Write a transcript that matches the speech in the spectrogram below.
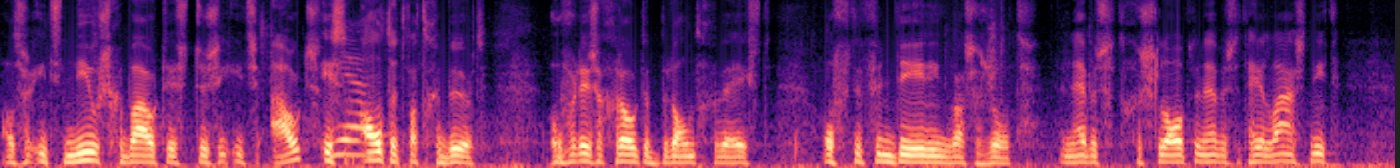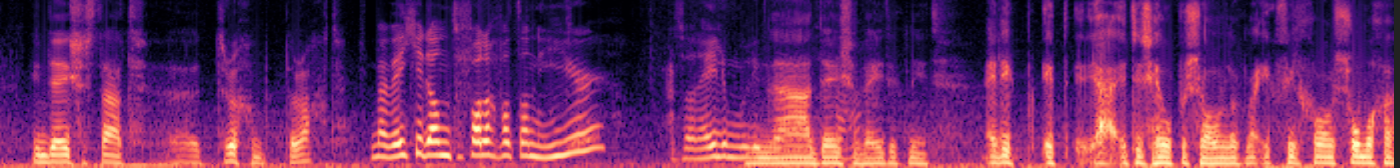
als er iets nieuws gebouwd is tussen iets ouds, is er Ja. altijd wat gebeurd. Of er is een grote brand geweest, of de fundering was rot. En hebben ze het gesloopt en hebben ze het helaas niet in deze staat eh, teruggebracht. Maar weet je dan toevallig wat dan hier? Dat is wel een hele moeilijke Nou, vraag. deze weet ik niet. En ik, ik, ja, het is heel persoonlijk, maar ik vind gewoon sommige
